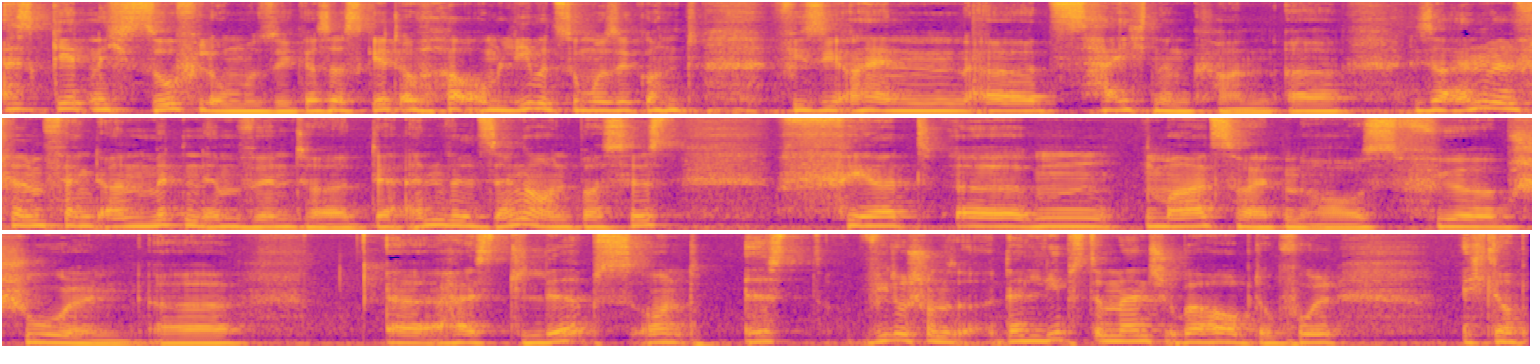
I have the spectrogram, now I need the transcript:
es geht nicht so viel um Musik. Es geht aber um Liebe zur Musik und wie sie einen äh, zeichnen kann. Äh, dieser Anvil-Film fängt an mitten im Winter. Der Anvil-Sänger und Bassist fährt ähm, Mahlzeiten aus für Schulen. Äh, er heißt Lips und ist, wie du schon, der liebste Mensch überhaupt, obwohl ich glaube,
